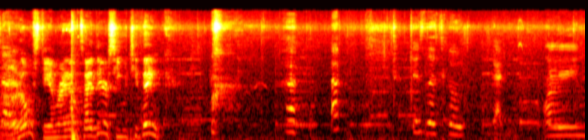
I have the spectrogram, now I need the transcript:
I don't know. Stand right outside there. See what you think. Just let's go, Daddy. Um,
